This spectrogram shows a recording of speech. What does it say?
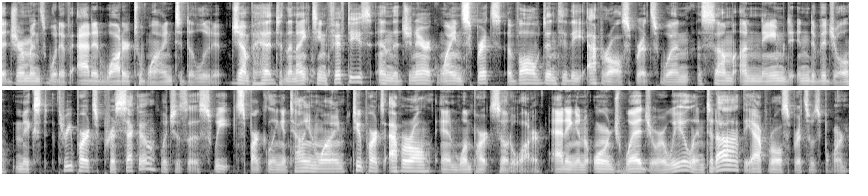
that Germans would have added water to wine to dilute it. Jump ahead to the 1950s, and the generic wine spritz evolved into the Aperol spritz when some unnamed individual mixed three parts Prosecco, which is a sweet, sparkling Italian wine, two parts Aperol, and one part soda water. Adding an orange wedge or a wheel, and ta da, the Aperol spritz was born.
